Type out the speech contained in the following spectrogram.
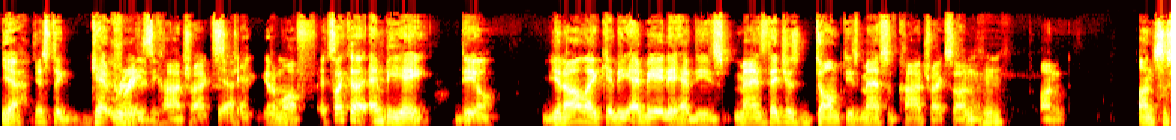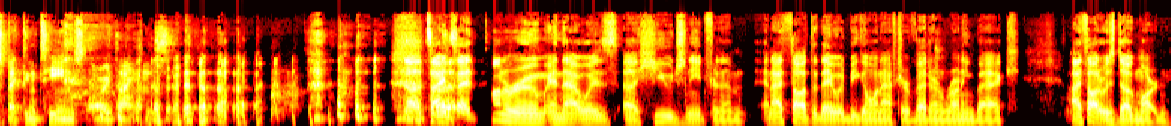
Yeah, just to get rid of these contracts. Yeah. Get, get them off. It's like an NBA deal. You know, like in the NBA, they have these mass. They just dump these massive contracts on mm-hmm. on unsuspecting teams. Sorry, Titans. no, Titans had a ton of room, and that was a huge need for them. And I thought that they would be going after a veteran running back. I thought it was Doug Martin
